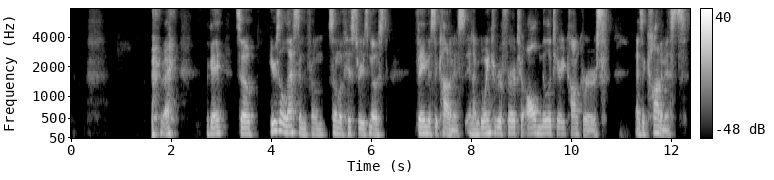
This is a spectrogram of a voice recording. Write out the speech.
right? Okay. So here's a lesson from some of history's most famous economists. And I'm going to refer to all military conquerors as economists.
